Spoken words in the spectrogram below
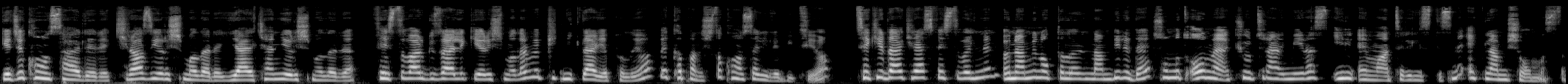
gece konserleri, kiraz yarışmaları, yelken yarışmaları, festival güzellik yarışmaları ve piknikler yapılıyor ve kapanışta konser ile bitiyor. Tekirdağ Kiraz Festivali'nin önemli noktalarından biri de somut olmayan kültürel miras il envanteri listesine eklenmiş olması.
